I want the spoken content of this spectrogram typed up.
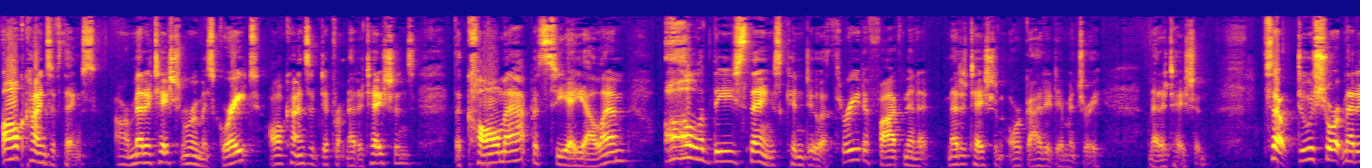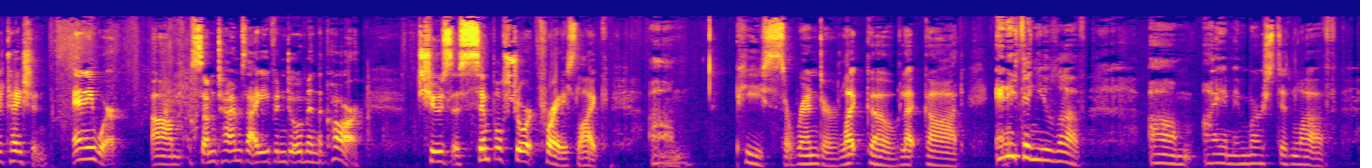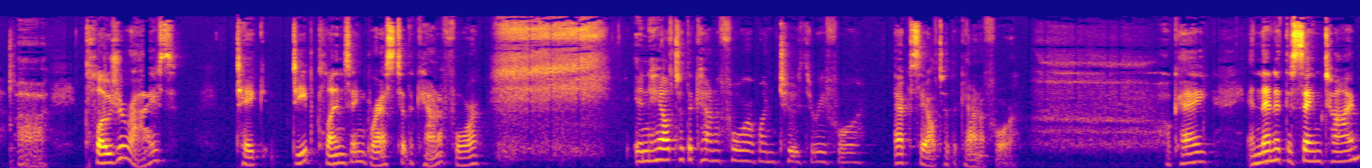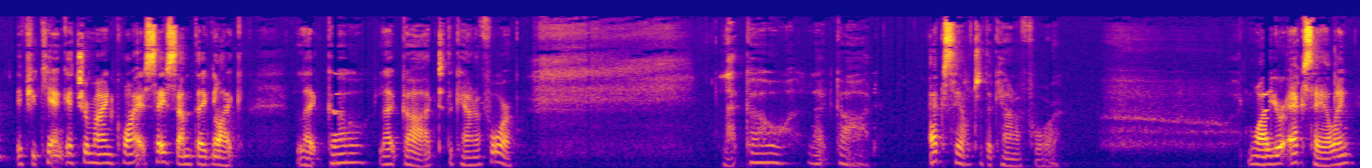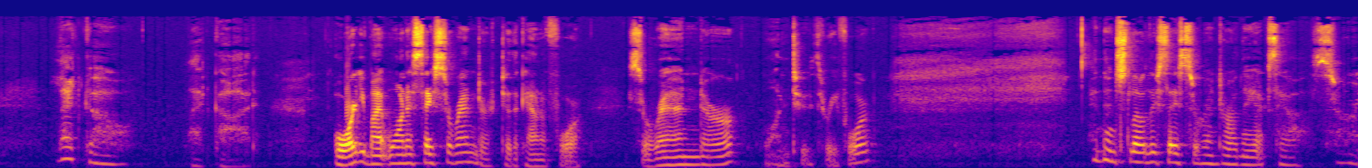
all kinds of things. Our meditation room is great, all kinds of different meditations. The Calm app, it's C A L M. All of these things can do a three to five minute meditation or guided imagery meditation. So do a short meditation anywhere. Um, sometimes I even do them in the car. Choose a simple short phrase like um, peace, surrender, let go, let God, anything you love. Um, I am immersed in love. Uh, close your eyes, take deep cleansing breaths to the count of four. Inhale to the count of four. One, two, three, four. Exhale to the count of four. Okay? And then at the same time, if you can't get your mind quiet, say something like, let go, let God to the count of four. Let go, let God. Exhale to the count of four. And While you're exhaling, let go. Or you might want to say surrender to the count of four. Surrender. One, two, three, four. And then slowly say surrender on the exhale. Surrender.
